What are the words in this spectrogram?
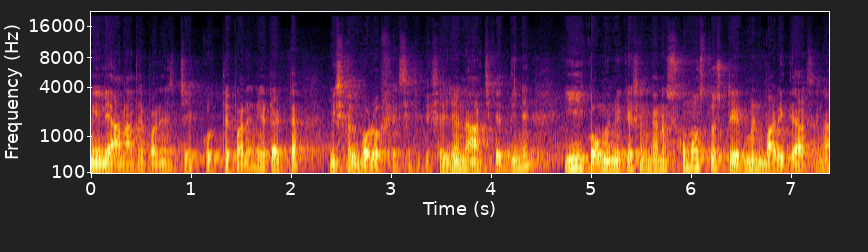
মেলে আনাতে পারেন চেক করতে পারেন, এটা একটা বিশাল বড় ফেসিলিটি সেই জন্য আজকের দিনে ই কমিউনিকেশন কেন সমস্ত স্টেটমেন্ট বাড়িতে আসে না,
